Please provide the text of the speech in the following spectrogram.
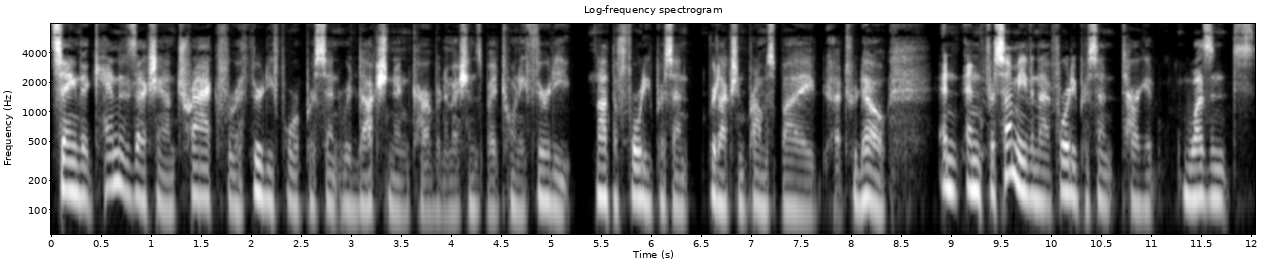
saying that Canada is actually on track for a 34% reduction in carbon emissions by 2030, not the 40% reduction promised by uh, Trudeau. And and for some even that 40% target wasn't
